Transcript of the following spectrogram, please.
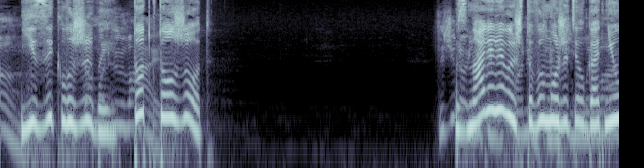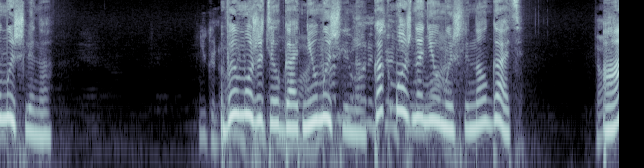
— язык лживый. Тот, кто лжет. Знали ли вы, что вы можете лгать неумышленно? Вы можете лгать неумышленно. Как можно неумышленно лгать? А?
